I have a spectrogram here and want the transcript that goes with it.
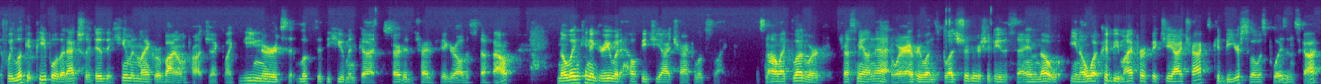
if we look at people that actually did the human microbiome project, like the nerds that looked at the human gut, started to try to figure all this stuff out, no one can agree what a healthy GI tract looks like. It's not like blood work. Trust me on that, where everyone's blood sugar should be the same. No, you know what could be my perfect GI tract could be your slowest poison, Scott.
